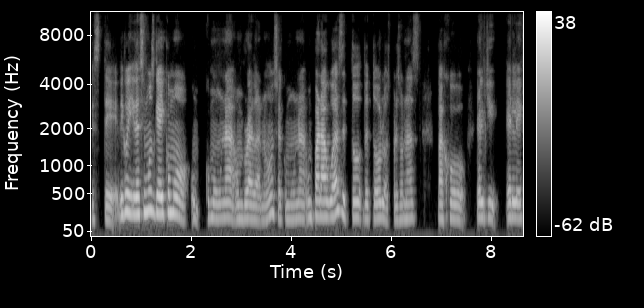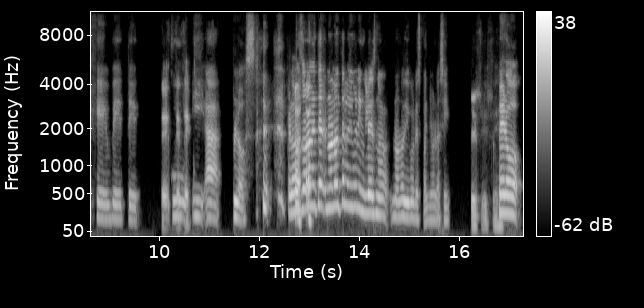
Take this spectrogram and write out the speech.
este, digo, y decimos gay como, como una umbrella, ¿no? O sea, como una, un paraguas de todo, de todas las personas bajo el G- LGBT te, te, Q te- I A plus. Perdón, solamente, normalmente lo digo en inglés, no, no lo digo en español así. sí, sí, sí. Pero,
